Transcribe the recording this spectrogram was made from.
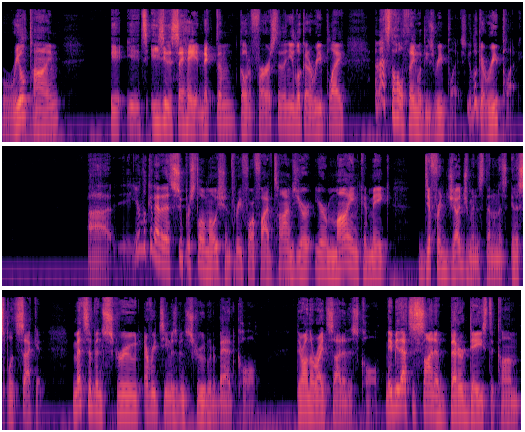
real time, it, it's easy to say, "Hey, it nicked him, go to first. and then you look at a replay, and that's the whole thing with these replays. You look at replay, uh, you're looking at it at super slow motion, three, four, five times. Your your mind could make different judgments than in a, in a split second. Mets have been screwed. Every team has been screwed with a bad call. They're on the right side of this call. Maybe that's a sign of better days to come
